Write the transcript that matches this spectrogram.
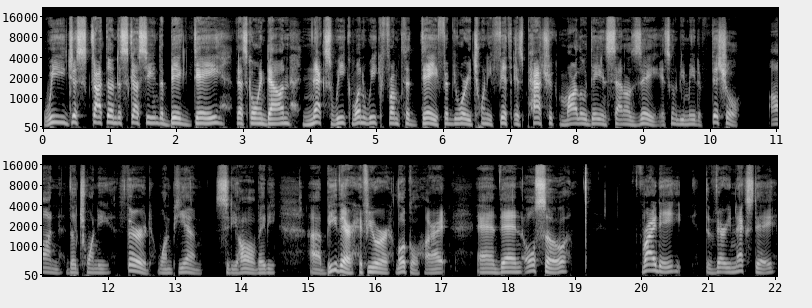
We just got done discussing the big day that's going down next week. One week from today, February 25th, is Patrick Marleau Day in San Jose. It's going to be made official on the 23rd, 1 p.m. City Hall, baby. Uh, be there if you are local, all right? And then also, Friday, the very next day,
